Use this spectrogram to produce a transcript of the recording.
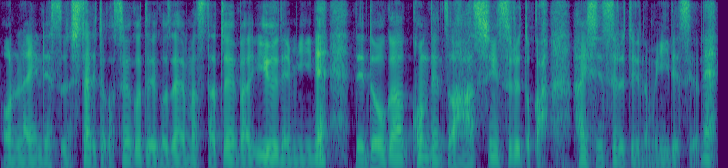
オンラインレッスンしたりとか、そういうことでございます。例えば、ユーデミーね、で、動画、コンテンツを発信するとか、配信するというのもいいですよね。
